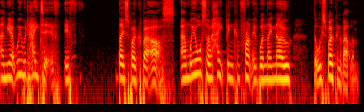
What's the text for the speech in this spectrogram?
And yet we would hate it if, if they spoke about us. And we also hate being confronted when they know that we've spoken about them.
